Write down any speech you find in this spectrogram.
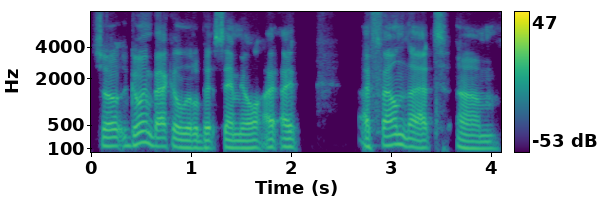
so going back a little bit, Samuel, I I, I found that um,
